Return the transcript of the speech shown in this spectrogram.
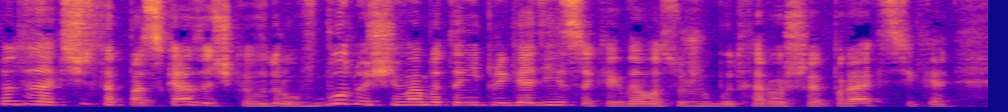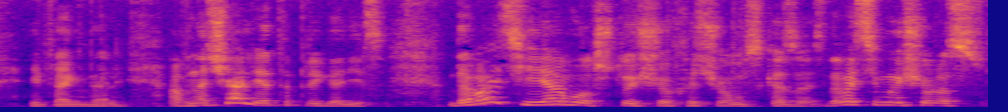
Ну, это так чисто подсказочка вдруг. В будущем вам это не пригодится, когда у вас уже будет хорошая практика и так далее. А вначале это пригодится. Давайте я вот что еще хочу вам сказать. Давайте мы еще раз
